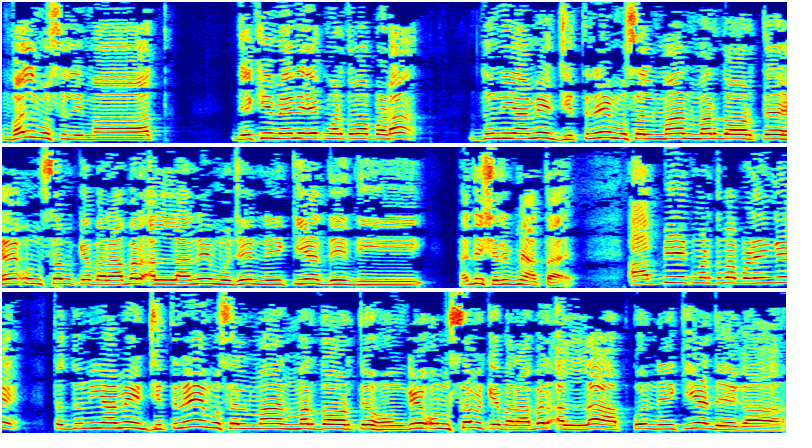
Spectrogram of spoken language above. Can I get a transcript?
والمسلمات۔ دیکھیے میں نے ایک مرتبہ پڑھا۔ دنیا میں جتنے مسلمان مرد عورتیں ہیں، ان سب کے برابر اللہ نے مجھے نیکیاں دے دی۔ حدیث شریف میں آتا ہے۔ آپ بھی ایک مرتبہ پڑھیں گے تو دنیا میں جتنے مسلمان مرد عورتیں ہوں گے، ان سب کے برابر اللہ آپ کو نیکیاں دے گا۔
